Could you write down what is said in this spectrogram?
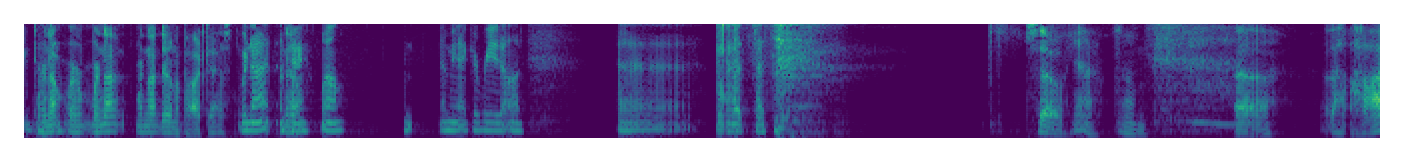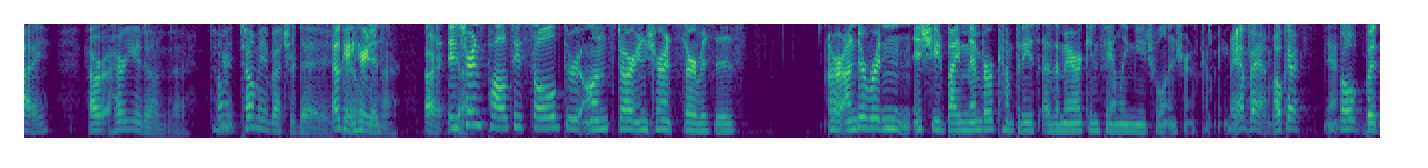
Keep we're not. We're, we're not. We're not doing a podcast. We're not okay. No. Well, I mean, I could read it out. Uh, that's Tesla. So yeah. Um, Uh, uh, hi. How, how are you doing today? Tell me tell me about your day. Okay, here it is. listener. All right, Insurance policies sold through OnStar Insurance Services are underwritten and issued by member companies of American Family Mutual Insurance Company. AmFam. Okay. Yeah. Well, but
